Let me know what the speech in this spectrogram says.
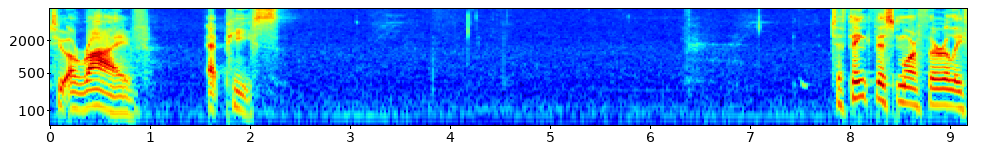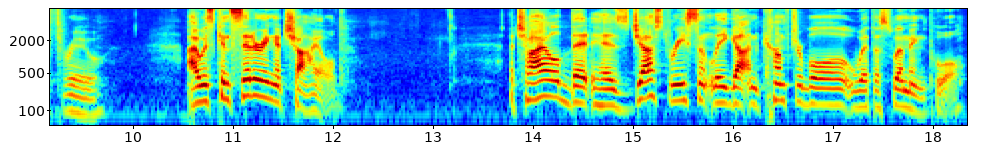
to arrive at peace. to think this more thoroughly through, I was considering a child. A child that has just recently gotten comfortable with a swimming pool.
